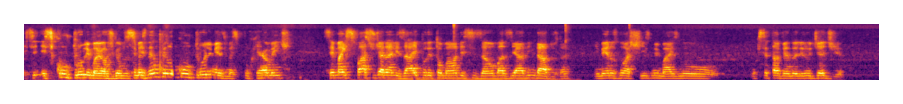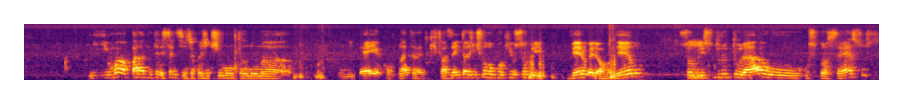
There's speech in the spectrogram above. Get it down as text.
esse, esse controle maior, digamos assim, mas não pelo controle mesmo, mas porque realmente ser mais fácil de analisar e poder tomar uma decisão baseada em dados, né? E menos no achismo e mais no, no que você está vendo ali no dia a dia. E, uma parada interessante, assim, só para a gente ir montando uma, uma ideia completa né, do que fazer. Então, a gente falou um pouquinho sobre ver o melhor modelo, sobre estruturar o, os processos.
